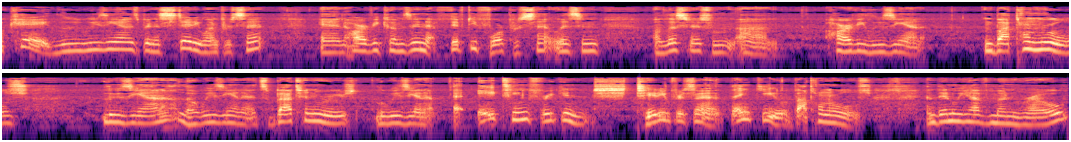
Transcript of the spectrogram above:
Okay, Louisiana's been a steady 1%, and Harvey comes in at 54% listen, uh, listeners from um, Harvey, Louisiana. Baton Rouge, Louisiana, Louisiana. It's Baton Rouge, Louisiana at 18 freaking titty percent. Thank you, Baton Rouge. And then we have Monroe,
